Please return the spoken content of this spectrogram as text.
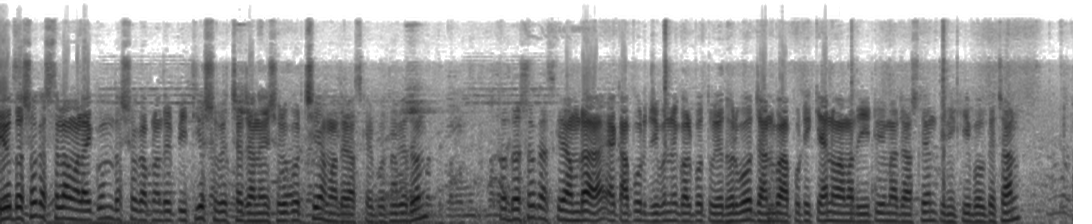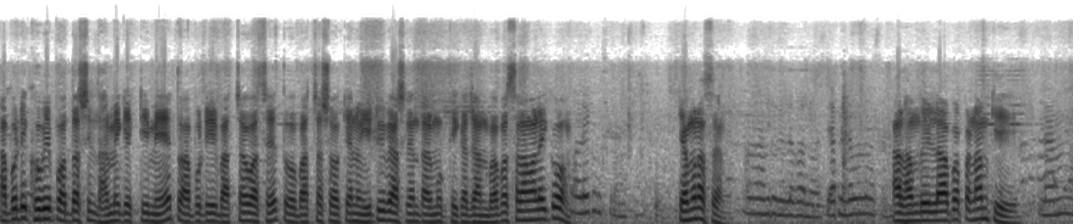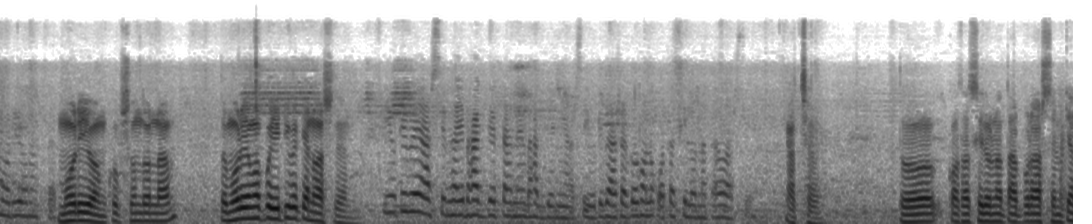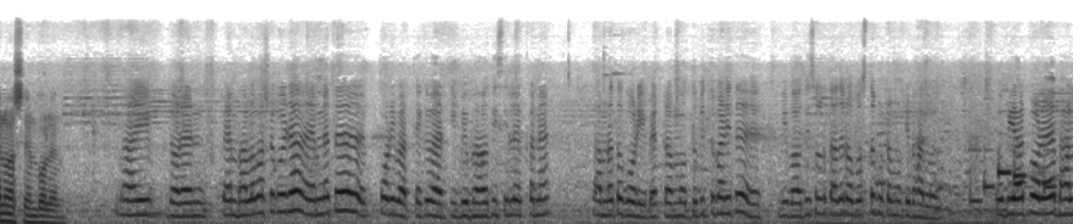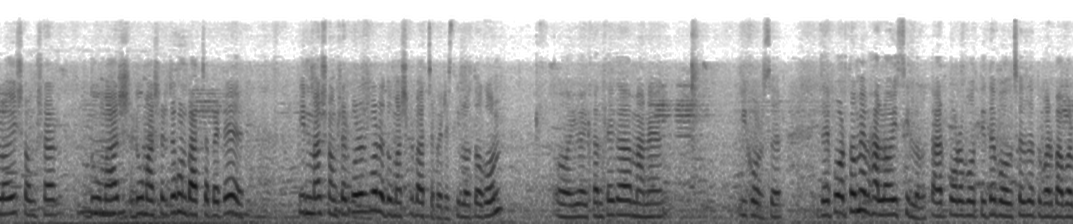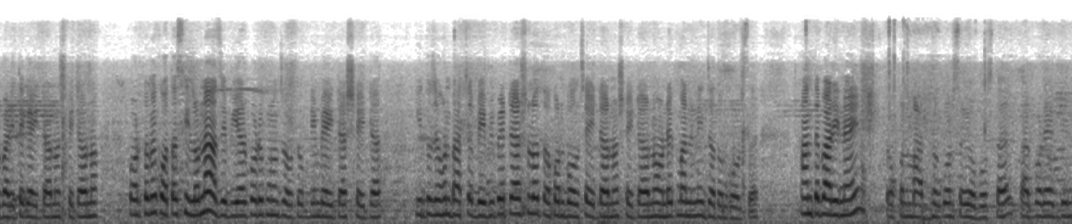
প্রিয় দর্শক আসসালাম আলাইকুম। দর্শক আপনাদের প্রীতীয় শুভেচ্ছা জানিয়ে শুরু করছি আমাদের আজকের প্রতিবেদন। তো দর্শক আজকে আমরা এক আপুর জীবনের গল্প তুলে ধরবো। জানব আপুটি কেন আমাদের ইউটিউবে মাঝে আসলেন তিনি কি বলতে চান? আপুটি খুবই পদ্মাশীল ধার্মিক একটি মেয়ে তো আপুটির বাচ্চাও আছে তো বাচ্চা সহ কেন ইউটিউবে আসলেন তার মুখ থেকে জানব। আপা আসসালামু আলাইকুম। কেমন আছেন? আলহামদুলিল্লাহ আপনারা নাম কি? মরিয়ম খুব সুন্দর নাম। তো মরিয়ম আপু ইউটিউবে কেন আসলেন? ইউটিউবে আসছি ভাই ভাগ্যের টানে ভাগ্যে নিয়ে আসছি। ইউটিউবে আসার পর কোনো কথা ছিল না তাও আসছি। আচ্ছা। তো কথা ছিল না তারপর আসছেন কেন আসলেন বলেন? ভাই ধরেন প্রেম ভালোবাসা কইরা এমনিতে পরিবার থেকে আর কি বিবাহ দিছিল এখানে। আমরা তো গরিব একটা মধ্যবিত্ত বাড়িতে বিবাহ দিছিল তাদের অবস্থা মোটামুটি ভালোই। তো বিয়ার পরে ভালোই সংসার দু মাস দু মাসের যখন বাচ্চা পেটে তিন মাস সংসার করার পরে দু মাসের বাচ্চা পেটে ছিল তখন। ওই ওইখান থেকে মানে ই করছে যে প্রথমে ভালোই ছিল তার পরবর্তীতে বলছে যে তোমার বাবার বাড়ি থেকে এইটা আনো সেটা আনো। প্রথমে কথা ছিল না যে বিয়ার পরে কোনো যৌতুক নিবে এইটা সেইটা। কিন্তু যখন বাচ্চা বেবি পেটে আসলো তখন বলছে এটা আনো সেটা আনো অনেক মানে নির্যাতন করছে। আনতে পারি নাই তখন মারধর করছে ওই অবস্থায়। তারপরে একদিন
